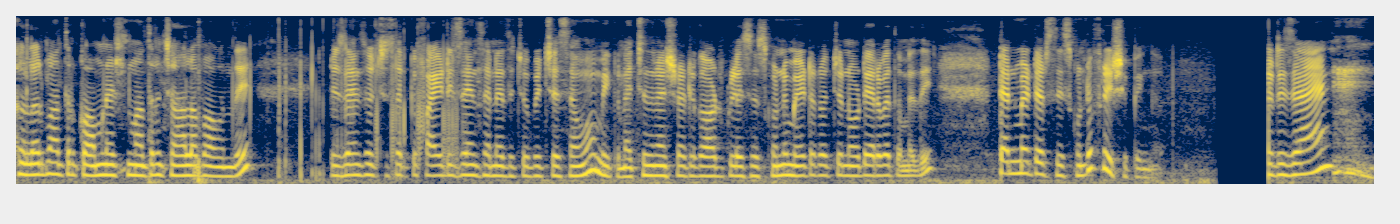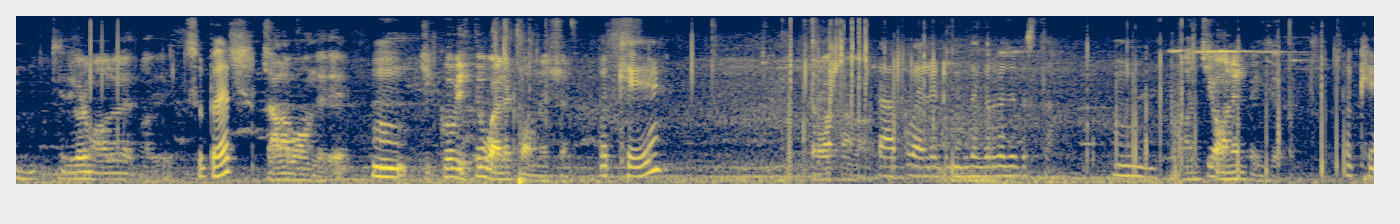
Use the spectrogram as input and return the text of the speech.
Colour మాత్రం కాంబినేషన్ మాత్రం చాలా బాగుంది. డిజైన్స్ వచ్చేసరికి ఫైవ్ డిజైన్స్ అనేది చూపించేసాము. మీకు నచ్చింది నచ్చినట్లుగా ఆర్డర్ ప్లేస్ చేసుకోండి. మీటర్ వచ్చి నూట ఇరవై తొమ్మిది. టెన్ మీటర్స్ తీసుకుంటే ఫ్రీ షిప్పింగ్. డిజైన్. ఇది కూడా సూపర్. చాలా బాగుంది ఇది. చిక్కు విత్ వైలెట్ కాంబినేషన్. ఓకే. తర్వాత డార్క్ వైలెట్ మీకు దగ్గరగా చూపిస్తా. మంచి ఆనియన్ పింక్ ఓకే.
